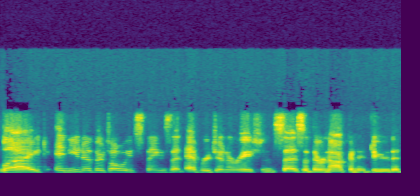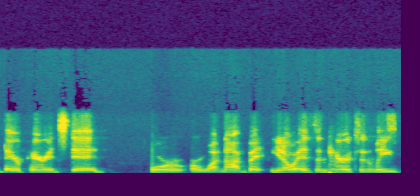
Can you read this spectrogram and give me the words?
Like, and you know, there's always things that every generation says that they're not going to do that their parents did or or whatnot. But you know, it's inherently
